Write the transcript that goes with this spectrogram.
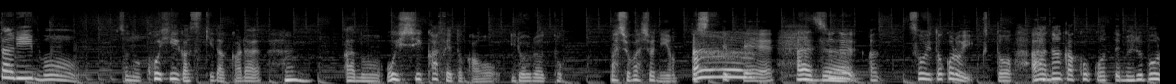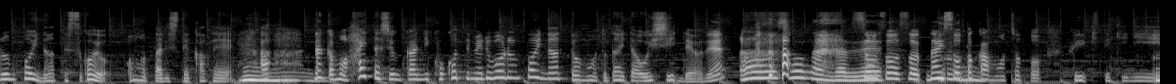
2人もそのコーヒーが好きだからうん。あの美味しいカフェとかをいろいろと場所場所によって知っててそれであそういうところ行くとあなんかここってメルボルンっぽいなってすごい思ったりしてカフェ。うん。あなんかもう入った瞬間にここってメルボルンっぽいなって思うと大体美味しいんだよね。あーそうなんだね。そうそうそう。内装とかもちょっと雰囲気的に、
